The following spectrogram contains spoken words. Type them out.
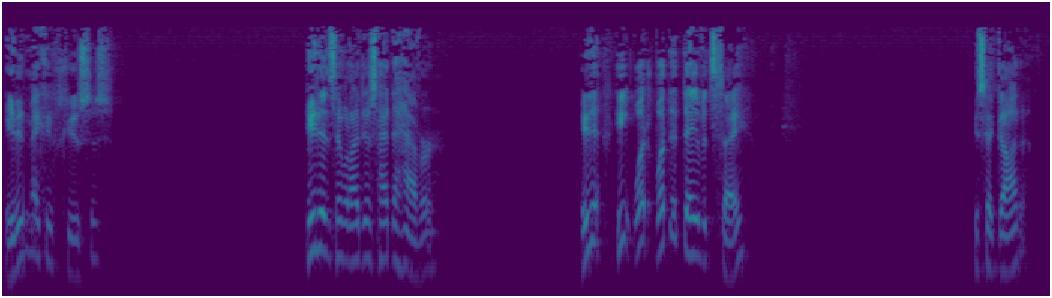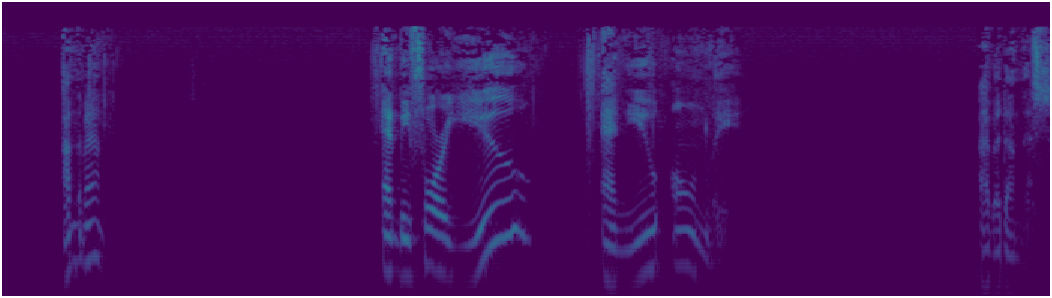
he didn't make excuses. He didn't say, Well, I just had to have her. He did, he, what, what did David say? He said, God, I'm the man. And before you and you only I done this?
